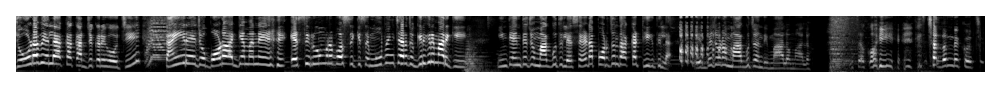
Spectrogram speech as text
जोडा भी हेले कार्यकारी होची जो बडो आज्ञा माने एसी रूम रे बसी कि से मूविंग चार्ज गिरगिरी मार कि इंते इंते जो मागुथिले सेडा पर्यंत ठीक थिला एबे जोडा मागु चंदी मालो मालो इसो कोई चलन देखोची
